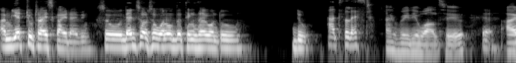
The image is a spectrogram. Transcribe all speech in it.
I'm yet to try skydiving, so that's also one of the things I want to do. Add to the list. I really want to. Yeah. I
